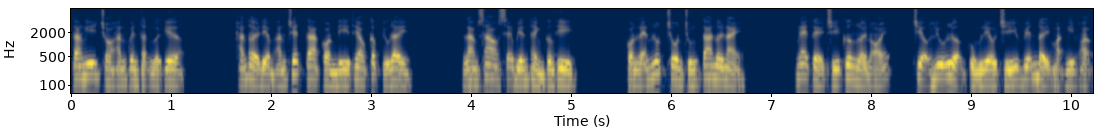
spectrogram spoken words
ta nghĩ cho hắn quên thận người kia. Hắn thời điểm hắn chết ta còn đi theo cấp cứu đây. Làm sao sẽ biến thành cương thi? Còn lén lút trôn chúng ta nơi này. Nghe tề trí cương lời nói, triệu hữu lượng cùng liêu trí viễn đẩy mặt nghi hoặc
